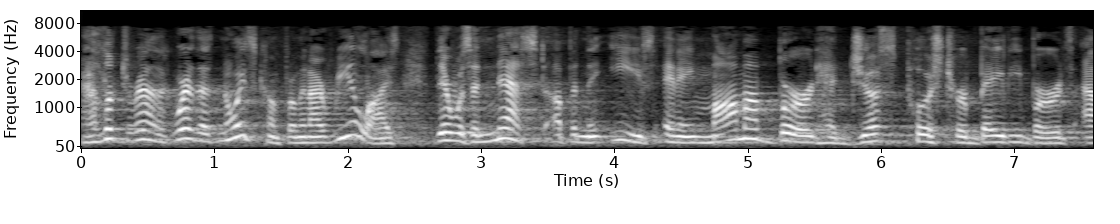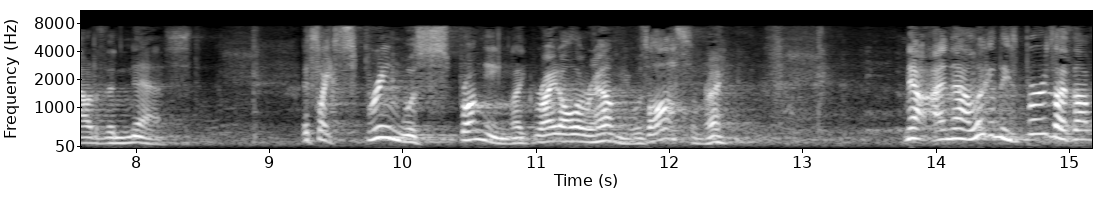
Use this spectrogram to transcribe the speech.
And I looked around, like, where did that noise come from? And I realized there was a nest up in the eaves, and a mama bird had just pushed her baby birds out of the nest. It's like spring was sprunging like right all around me. It was awesome, right? Now, I now look at these birds. I thought,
